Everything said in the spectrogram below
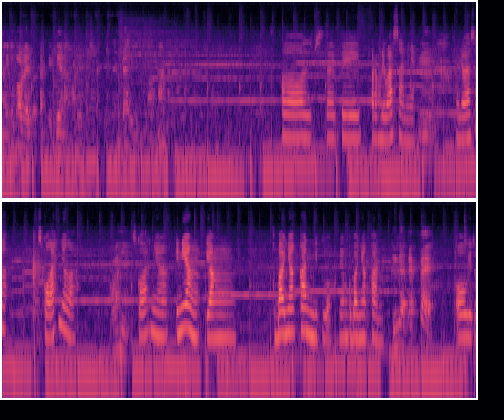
Nah itu kalau dari perspektif dia nah kalau dari perspektif teteh lebih kenal mana kalau sebagai orang dewasa nih ya. Hmm. orang dewasa sekolahnya lah sekolahnya. Sekolahnya. Ini yang yang kebanyakan gitu loh yang kebanyakan. Enggak teteh oh gitu.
